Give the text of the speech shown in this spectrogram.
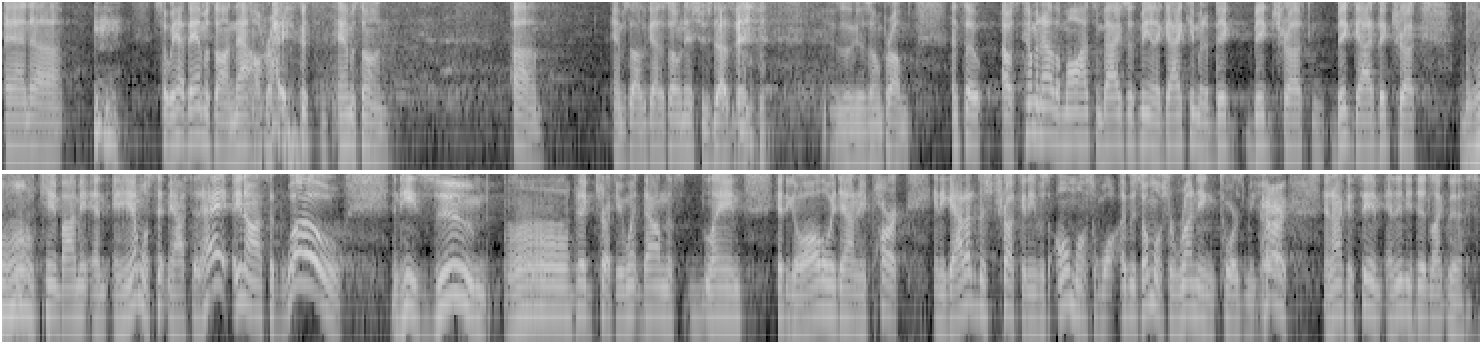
And uh, so we have Amazon now, right? this is Amazon. Um, Amazon's got its own issues, doesn't it? It was his own problems. And so I was coming out of the mall, had some bags with me, and a guy came in a big, big truck, big guy, big truck, came by me, and, and he almost hit me. I said, hey, you know, I said, whoa. And he zoomed, big truck. He went down this lane, he had to go all the way down, and he parked, and he got out of his truck, and he was almost, he was almost running towards me. And I could see him, and then he did like this.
